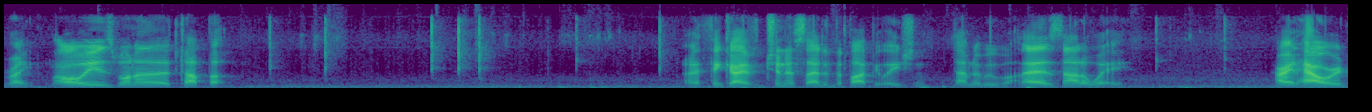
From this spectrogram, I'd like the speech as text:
right? Always want to top up. I think I've genocided the population. Time to move on. That is not a way. Alright, Howard.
